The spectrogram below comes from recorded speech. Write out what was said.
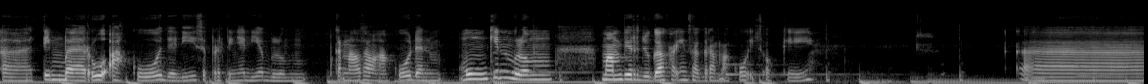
uh, tim baru aku, jadi sepertinya dia belum kenal sama aku dan mungkin belum mampir juga ke Instagram aku. It's okay. Uh,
